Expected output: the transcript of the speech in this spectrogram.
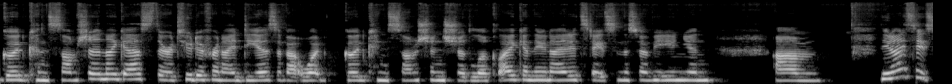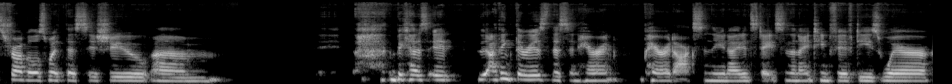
good consumption, I guess. There are two different ideas about what good consumption should look like in the United States and the Soviet Union. Um, the United States struggles with this issue um, because it. I think there is this inherent paradox in the United States in the 1950s where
